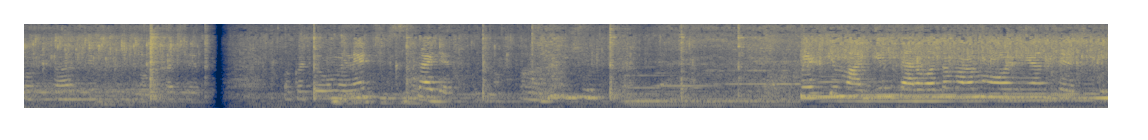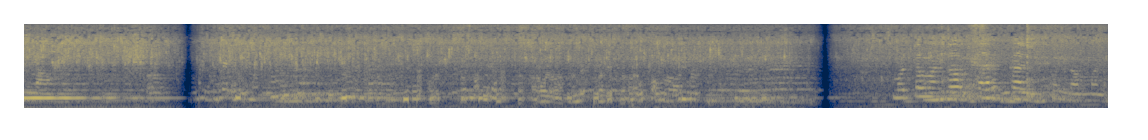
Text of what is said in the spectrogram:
ఒకసారి ఒక టూ మినిట్స్ ఫ్రై చేసుకుందాం మిర్చి మగ్గిన తర్వాత మనం ఆనియన్స్ వేసుకుందాం మొత్తం అంతా ఒకసారి కలుపుకుందాం మనం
